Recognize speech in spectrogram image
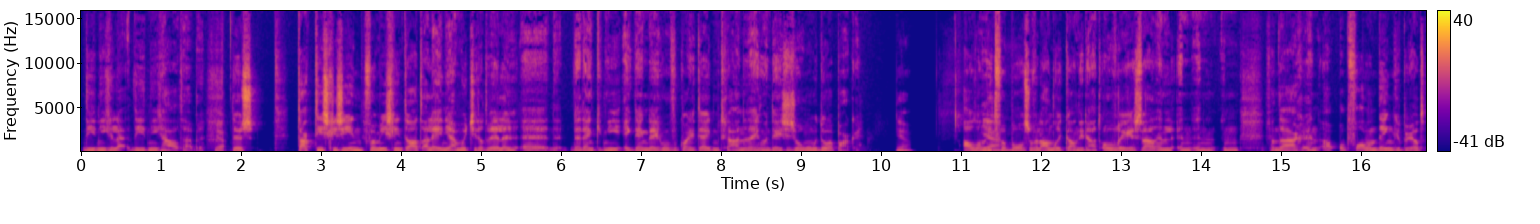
die het niet, die het niet gehaald hebben. Ja. Dus tactisch gezien, voor Michelin dat. Alleen ja, moet je dat willen? Eh, dat denk ik niet. Ik denk dat je gewoon voor kwaliteit moet gaan en dat je gewoon deze zomer moet doorpakken. Ja. Al dan Ja. niet voor Bos of een andere kandidaat. Overigens is wel een, een, een, een, vandaag een opvallend ding gebeurd.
